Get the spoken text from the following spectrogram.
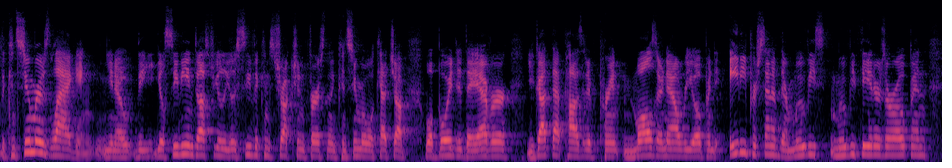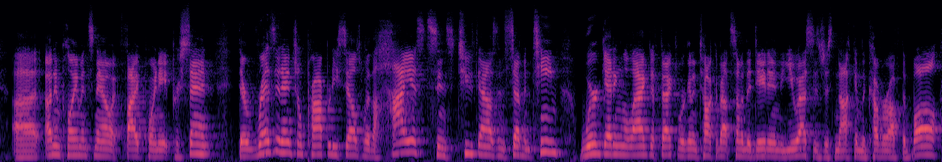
the consumer is lagging. You know, the you'll see the industrial, you'll see the construction first, and the consumer will catch up. Well, boy, did they ever! You got that positive print. Malls are now reopened. Eighty percent of their movies movie theaters are open. Uh, unemployment's now at 5.8%. Their residential property sales were the highest since 2017. We're getting the lagged effect. We're going to talk about some of the data in the US is just knocking the cover off the ball.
